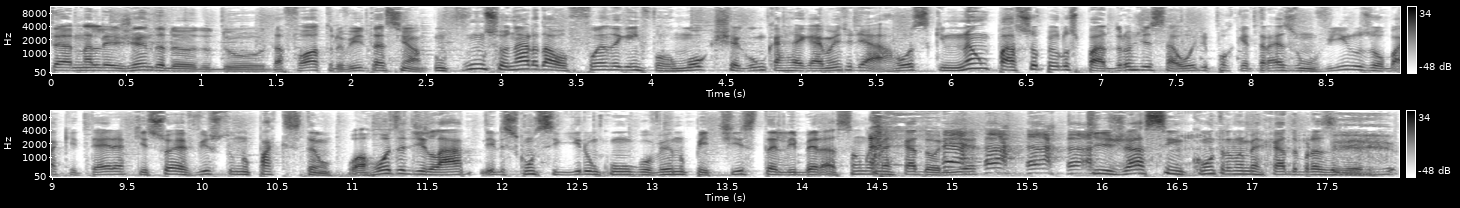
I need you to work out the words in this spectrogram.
tá na legenda do, do- do- da foto do vídeo, tá assim, ó. Um funcionário da alfândega informou que chegou um carregamento de arroz que não passou pelos padrões de saúde porque traz um vírus ou bactéria que só é visto no Paquistão. O arroz é de lá, eles conseguiram com o governo petista liberação da mercadoria que já se encontra no mercado brasileiro.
